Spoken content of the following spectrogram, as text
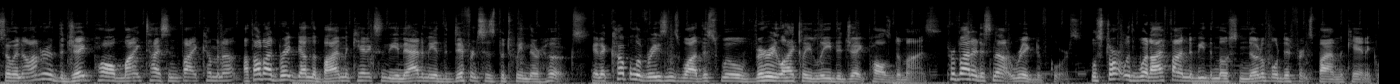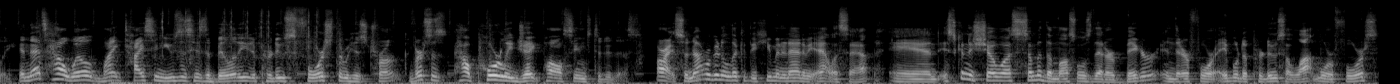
So in honor of the Jake Paul Mike Tyson fight coming up, I thought I'd break down the biomechanics and the anatomy of the differences between their hooks, and a couple of reasons why this will very likely lead to Jake Paul's demise, provided it's not rigged, of course. We'll start with what I find to be the most notable difference biomechanically, and that's how well Mike Tyson uses his ability to produce force through his trunk versus how poorly Jake Paul seems to do this. All right, so now we're gonna look at the Human Anatomy Atlas app, and it's gonna show us some of the muscles that are bigger and therefore able to produce a lot more force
